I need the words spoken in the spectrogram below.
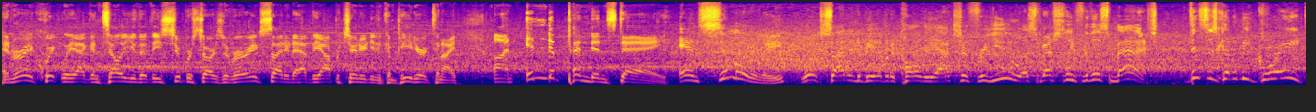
And very quickly, I can tell you that these superstars are very excited to have the opportunity to compete here tonight on Independence Day. And similarly, we're excited to be able to call the action for you, especially for this match. This is going to be great.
